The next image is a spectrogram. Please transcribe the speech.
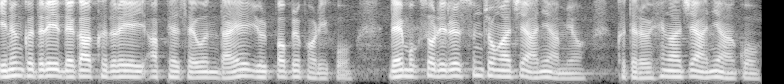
이는 그들이 내가 그들의 앞에 세운 나의 율법을 버리고 내 목소리를 순종하지 아니하며 그대로 행하지 아니하고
